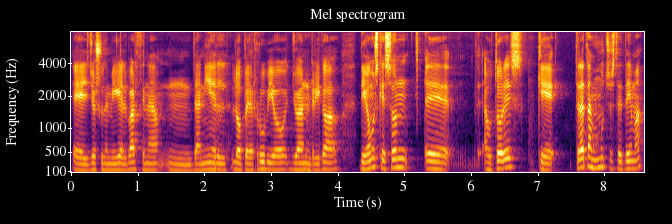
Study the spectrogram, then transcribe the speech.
eh, Josu de Miguel Bárcena, mm, Daniel López Rubio, Joan Rigao. Digamos que son eh, autores que tratan mucho este tema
